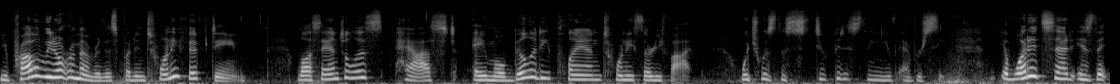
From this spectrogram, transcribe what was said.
You probably don't remember this, but in 2015, Los Angeles passed a mobility plan 2035, which was the stupidest thing you've ever seen. It- what it said is that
